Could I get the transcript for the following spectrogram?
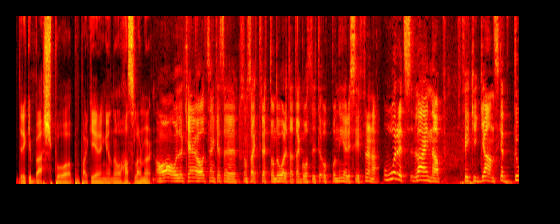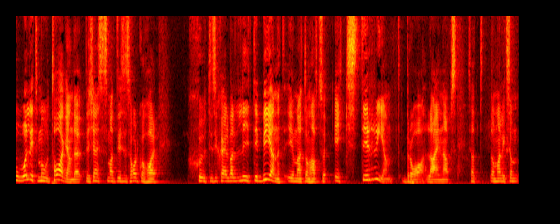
dricker bärs på, på parkeringen och hasslar mörk. Ja, och det kan jag tänka sig, som sagt, 13 året att det har gått lite upp och ner i siffrorna. Årets lineup fick ju ganska dåligt mottagande. Det känns som att This is Hardcore har skjutit sig själva lite i benet i och med att de har haft så extremt bra lineups. Så att de har liksom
